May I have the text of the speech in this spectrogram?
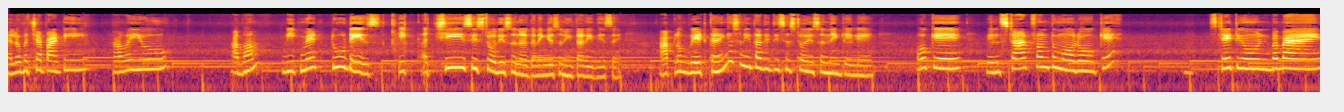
Hello बच्चा party. How are you अब हम वीक में टू डेज़ एक अच्छी सी स्टोरी सुना करेंगे सुनीता दीदी से. आप लोग वेट करेंगे सुनीता दीदी से स्टोरी सुनने के लिए? Okay will start from tomorrow okay stay tune bye bye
